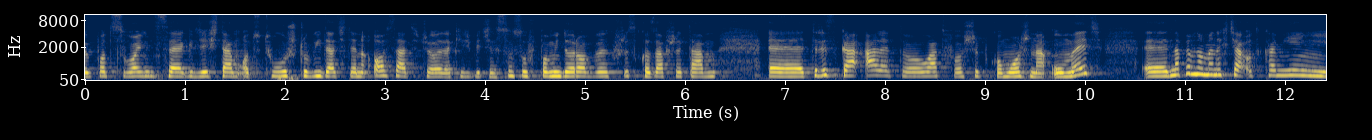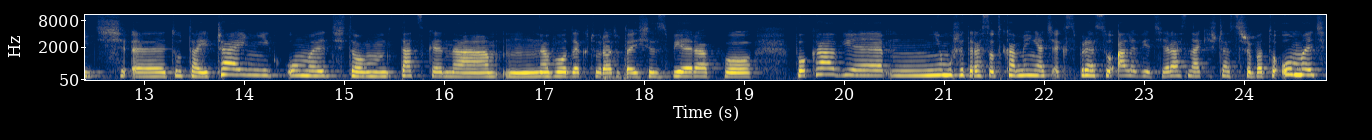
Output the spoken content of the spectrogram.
y, pod słońce gdzieś tam od tłuszczu widać ten osad, czy od jakichś wiecie sosów pomidorowych, wszystko zawsze tam y, tryska, ale to łatwo, szybko można umyć. E, na pewno będę chciała odkamienić e, tutaj czajnik, umyć tą tackę na, mm, na wodę, która tutaj się zbiera po, po kawie. Mm, nie muszę teraz odkamieniać ekspresu, ale wiecie, raz na jakiś czas trzeba to umyć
